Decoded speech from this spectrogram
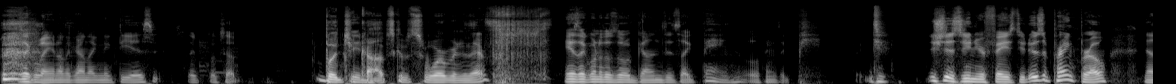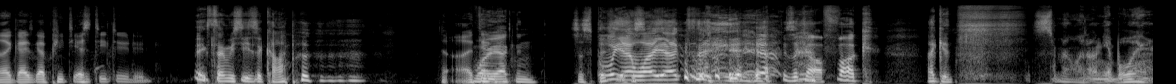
he's like laying on the ground like Nick Diaz. Just, like looks up. Bunch Dude. of cops come swarming in there. He has like one of those little guns. It's like bang, little things like. Pee. It's like dude, you should have seen your face, dude. It was a prank, bro. Now that guy's got PTSD too, dude. Next time he sees a cop. I think Why are you acting suspicious? oh yeah, why you acting? He's like, oh fuck. I could smell it on you, boy.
